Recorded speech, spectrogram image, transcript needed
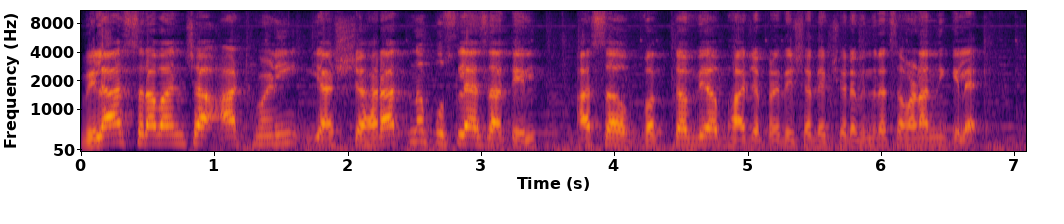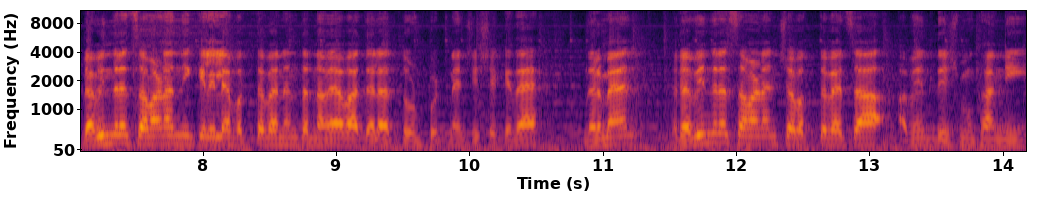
विलासरावांच्या आठवणी या शहरातनं पुसल्या जातील असं वक्तव्य भाजप प्रदेशाध्यक्ष रवींद्र चव्हाणांनी केलंय. रवींद्र चव्हाणांनी केलेल्या वक्तव्यानंतर नव्या वादाला तोंड फुटण्याची शक्यता आहे. दरम्यान रवींद्र चव्हाणांच्या वक्तव्याचा अमित देशमुखांनी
